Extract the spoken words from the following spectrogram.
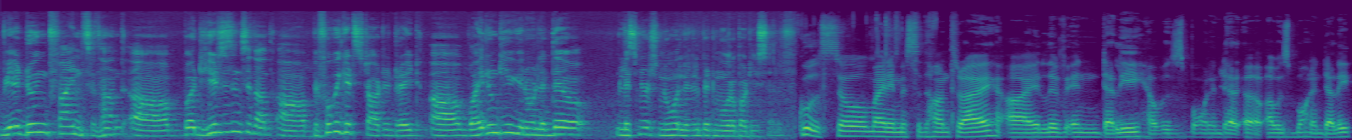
We are doing fine, Siddhant. Uh, but here's the thing, Siddhant. Uh, before we get started, right? Uh, why don't you, you know, let the listeners know a little bit more about yourself? Cool. So my name is Siddhant Rai. I live in Delhi. I was born in De- uh, I was born in Delhi.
